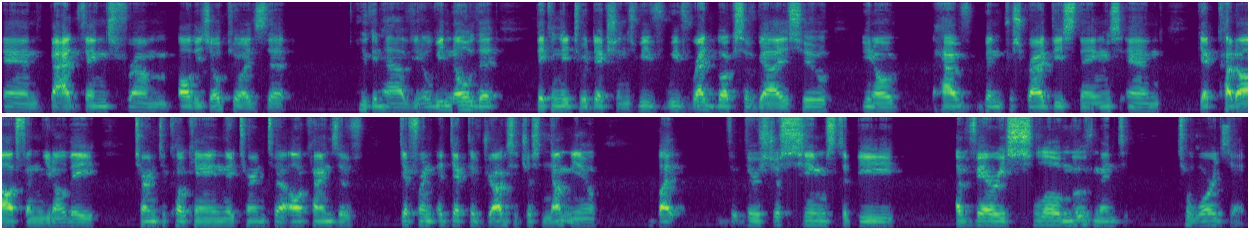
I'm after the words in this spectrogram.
and bad things from all these opioids that you can have you know we know that they can lead to addictions. We've we've read books of guys who you know have been prescribed these things and get cut off, and you know they turn to cocaine, they turn to all kinds of different addictive drugs that just numb you. But th- there's just seems to be a very slow movement towards it,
